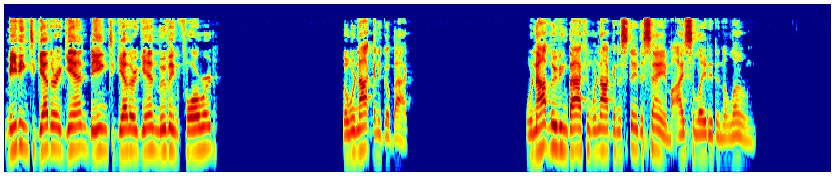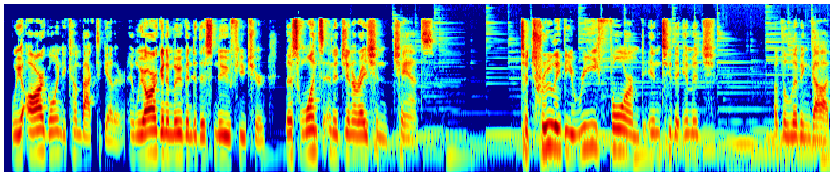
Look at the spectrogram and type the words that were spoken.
Meeting together again, being together again, moving forward. But we're not going to go back. We're not moving back and we're not going to stay the same, isolated and alone. We are going to come back together and we are going to move into this new future, this once in a generation chance to truly be reformed into the image of the living God.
